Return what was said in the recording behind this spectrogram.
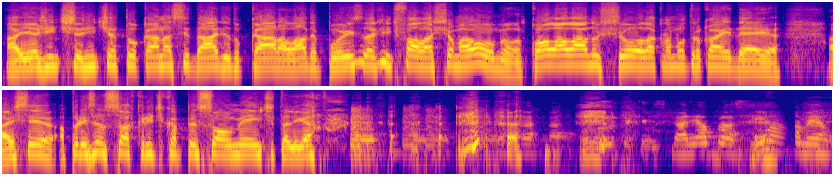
aí a gente, a gente ia tocar na cidade do cara lá, depois a gente falar, chamar, ô, meu, cola lá no show, lá que nós vamos trocar uma ideia. Aí você apresenta sua crítica pessoalmente, tá ligado? Os caras iam pra cima mesmo.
